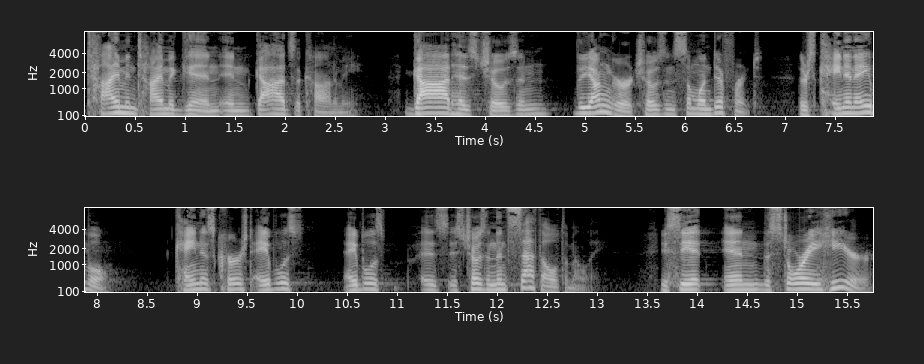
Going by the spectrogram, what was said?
time and time again in God's economy? God has chosen the younger, chosen someone different. There's Cain and Abel. Cain is cursed, Abel is, Abel is, is, is chosen, then Seth ultimately. You see it in the story here.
